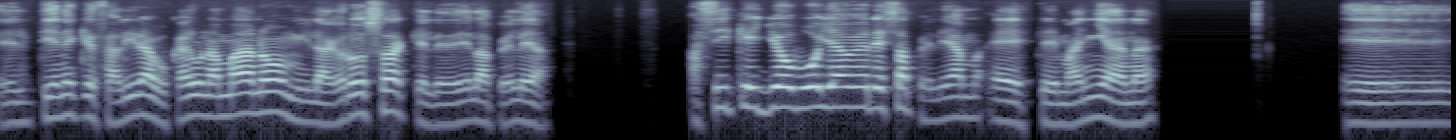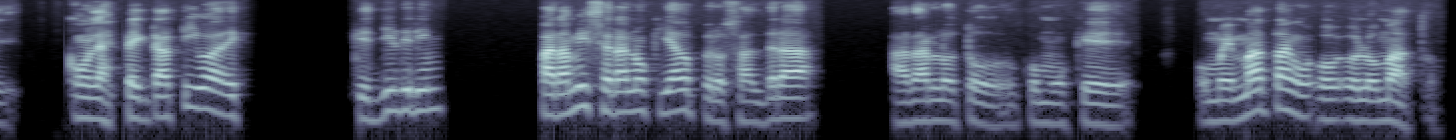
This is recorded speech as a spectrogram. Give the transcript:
Él tiene que salir a buscar una mano milagrosa que le dé la pelea. Así que yo voy a ver esa pelea este, mañana eh, con la expectativa de que Gildirim para mí será noqueado, pero saldrá a darlo todo, como que o me matan o, lo mato.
